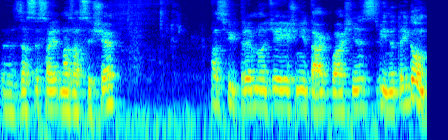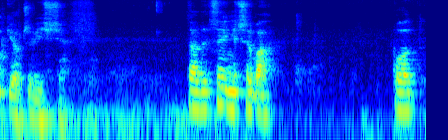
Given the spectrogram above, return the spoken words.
zasysa na zasysie. A z filtrem no, dzieje się nie tak właśnie z winy tej gąbki oczywiście. Tradycyjnie trzeba pod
